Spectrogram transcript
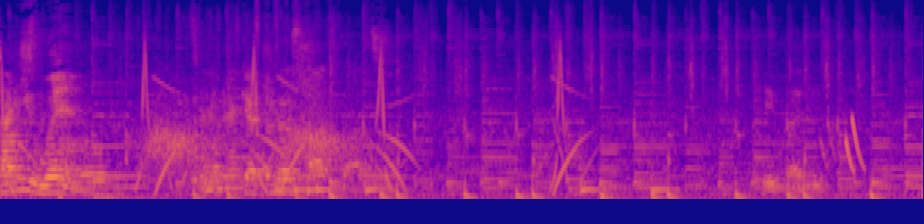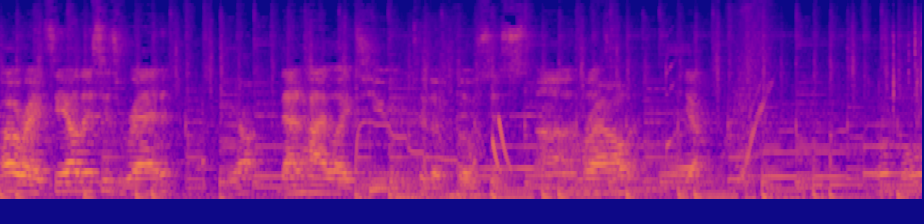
How do you win? Get the most hotspots. Hey, buddy. Oh, see how this is red? Yeah. That highlights you to the closest uh, Route. hotspot. Yep. Oh, boy.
